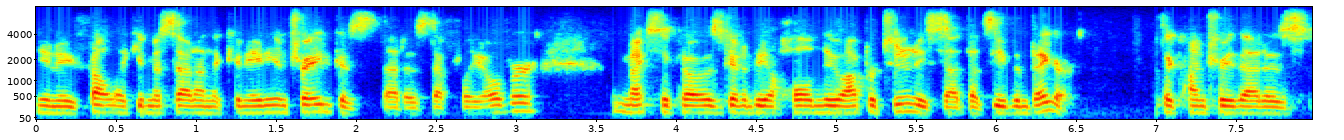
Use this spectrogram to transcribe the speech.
You know, you felt like you missed out on the Canadian trade because that is definitely over. Mexico is going to be a whole new opportunity set that's even bigger. The country that is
